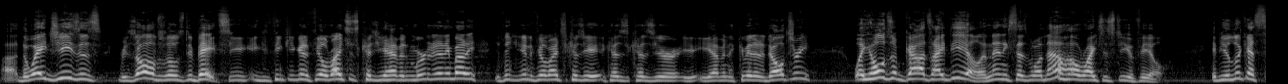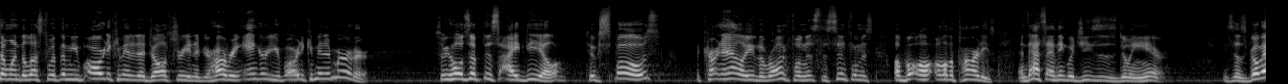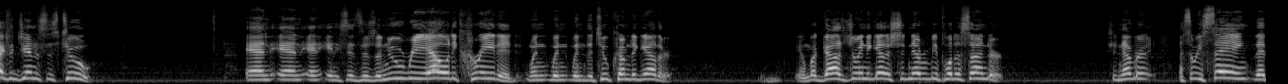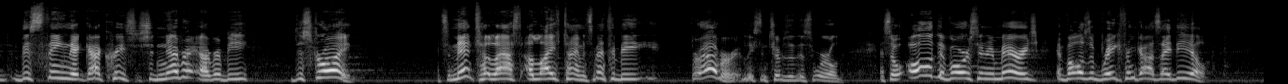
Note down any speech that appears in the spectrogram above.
Uh, the way Jesus resolves those debates, you, you think you're going to feel righteous because you haven't murdered anybody? You think you're going to feel righteous because you, cause, cause you're, you, you haven't committed adultery? Well, he holds up God's ideal, and then he says, Well, now how righteous do you feel? If you look at someone to lust with them, you've already committed adultery, and if you're harboring anger, you've already committed murder. So he holds up this ideal to expose the carnality, the wrongfulness, the sinfulness of all, all, the parties. And that's, I think, what Jesus is doing here. He says, Go back to Genesis 2. And, and, and, and he says, There's a new reality created when, when, when the two come together. And what God's joined together should never be put asunder. Should never, and so he's saying that this thing that God creates should never ever be destroyed. It's meant to last a lifetime. It's meant to be forever, at least in terms of this world. And so all divorce and remarriage involves a break from God's ideal.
